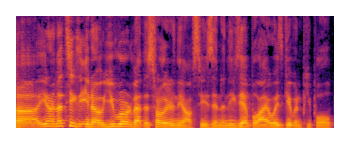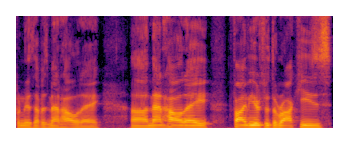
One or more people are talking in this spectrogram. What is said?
Uh, you know, and that's you know, you wrote about this earlier in the offseason, and the example I always give when people open this up is Matt Holliday. Uh, Matt Holliday, five years with the Rockies,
